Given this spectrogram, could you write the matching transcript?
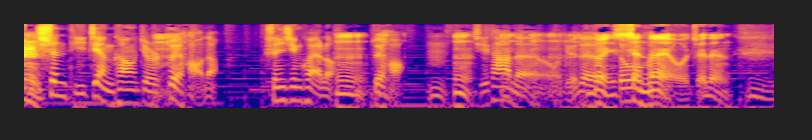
身体健康就是最好的，身心快乐嗯最好。嗯嗯其他的我觉得对，现在我觉得。嗯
